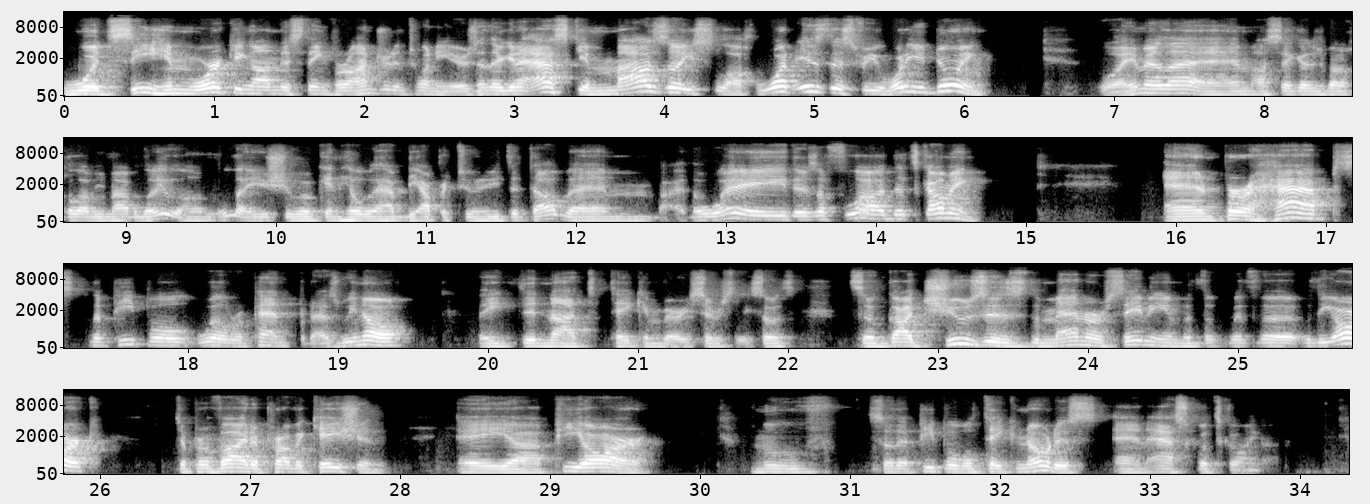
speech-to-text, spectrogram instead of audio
would see him working on this thing for 120 years, and they're going to ask him, what is this for you? What are you doing? Can he'll have the opportunity to tell them, by the way, there's a flood that's coming. And perhaps the people will repent, but as we know, they did not take him very seriously. So so God chooses the manner of saving him with the, with the, with the ark to provide a provocation, a uh, PR move, so that people will take notice and ask what's going on.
